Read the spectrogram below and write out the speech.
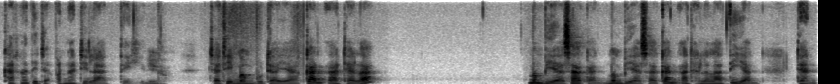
Karena tidak pernah dilatih. gitu. Iya. Jadi membudayakan adalah membiasakan. Membiasakan adalah latihan. Dan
